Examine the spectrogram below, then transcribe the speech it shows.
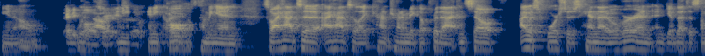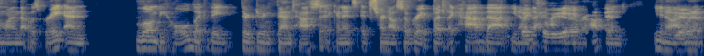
you know, any calls, right? any, so, any calls coming in. So I had to I had to like kind of try to make up for that. And so I was forced to just hand that over and, and give that to someone that was great. And lo and behold, like they they're doing fantastic and it's it's turned out so great. But like had that, you know, Thankfully, that yeah. never happened, you know, yeah. I would have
